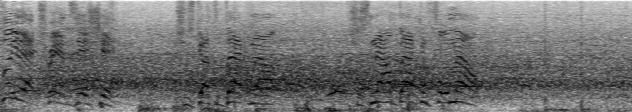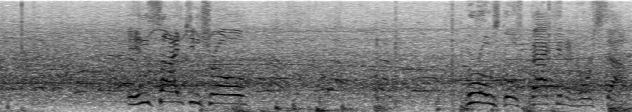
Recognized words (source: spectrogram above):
Look at that transition. She's got the back mount. She's now back in full mount. Inside control. Moroz goes back into north-south.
